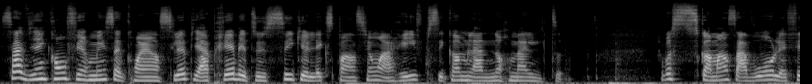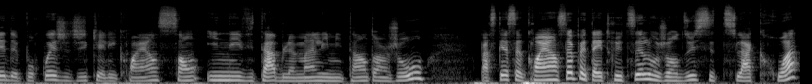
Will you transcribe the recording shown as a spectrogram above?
ça vient confirmer cette croyance-là, puis après, ben, tu sais que l'expansion arrive, puis c'est comme la normalité sais pas si tu commences à voir le fait de pourquoi je dis que les croyances sont inévitablement limitantes un jour. Parce que cette croyance-là peut être utile aujourd'hui si tu la crois.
